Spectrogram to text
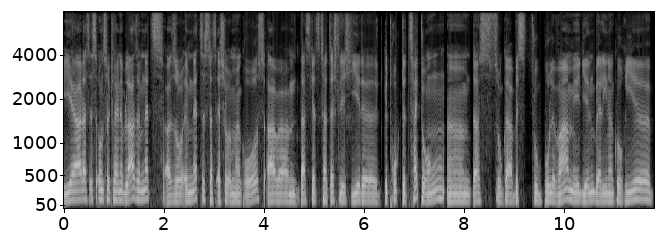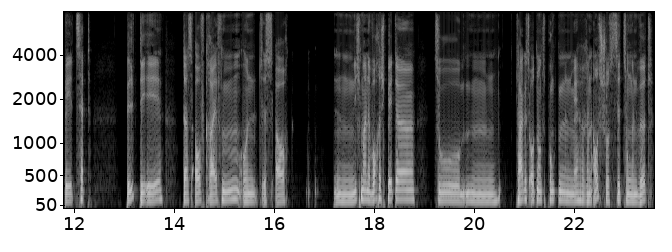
Ja, das ist unsere kleine Blase im Netz. Also im Netz ist das Echo immer groß, aber ähm, dass jetzt tatsächlich jede gedruckte Zeitung, ähm, das sogar bis zu Boulevardmedien, Berliner Kurier, BZ, Bild.de das aufgreifen und es auch mh, nicht mal eine Woche später zu mh, Tagesordnungspunkten in mehreren Ausschusssitzungen wird,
